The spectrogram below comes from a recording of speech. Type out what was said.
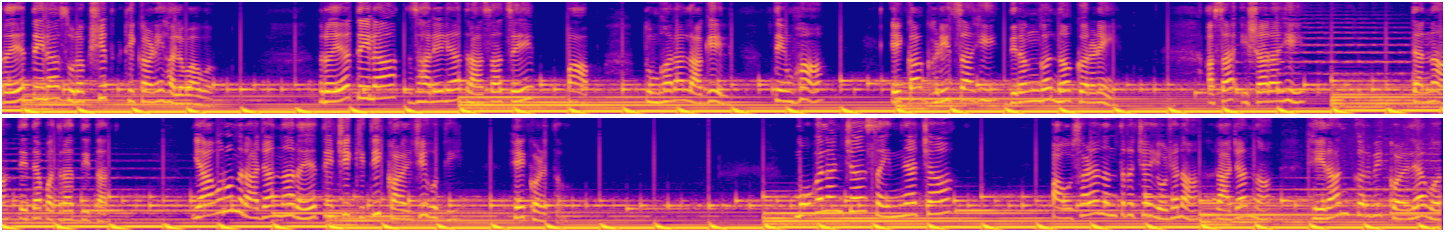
रयतेला सुरक्षित ठिकाणी हलवावं. रयतेला झालेल्या त्रासाचे पाप तुम्हाला लागेल तेव्हा एका घडीचाही दिरंग न करणे असा इशाराही त्यांना ते त्या पत्रात देतात. यावरून राजांना रयतेची किती काळजी होती हे कळतं. मोगलांच्या सैन्याच्या पावसाळ्यानंतरच्या योजना राजांना हेरान करवी कळल्यावर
